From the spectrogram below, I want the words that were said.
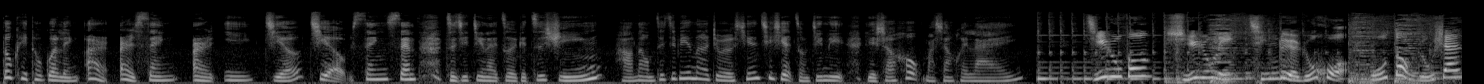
都可以透过零二二三二一九九三三直接进来做一个咨询。好，那我们在这边呢，就先谢谢总经理，也稍后马上回来。急如风，徐如林，侵略如火，不动如山。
